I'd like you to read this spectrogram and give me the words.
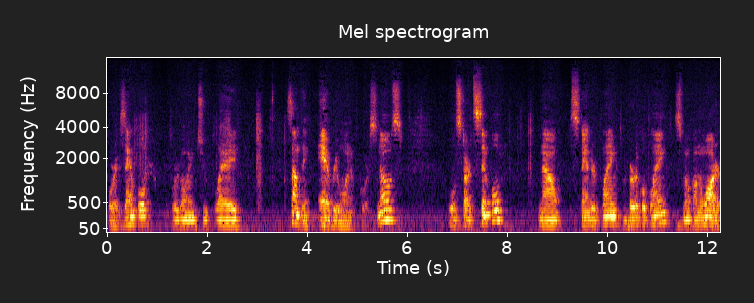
For example, if we're going to play something everyone, of course, knows, we'll start simple. Now, standard playing, vertical playing, smoke on the water.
